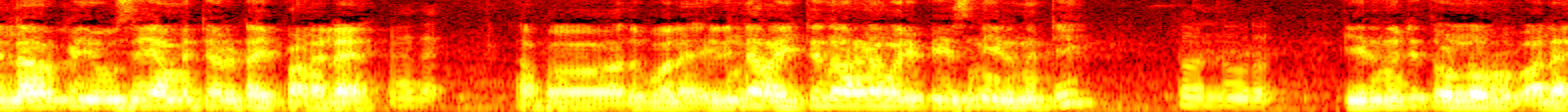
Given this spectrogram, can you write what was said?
എല്ലാവർക്കും യൂസ് ചെയ്യാൻ പറ്റിയ ഒരു ടൈപ്പാണ് അല്ലേ? അപ്പൊ അതുപോലെ ഇതിന്റെ റേറ്റ് എന്ന് പറയുന്നത് ഒരു പീസിന് ഇരുന്നൂറ്റി ഇരുന്നൂറ്റി തൊണ്ണൂറ് രൂപ അല്ലെ?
